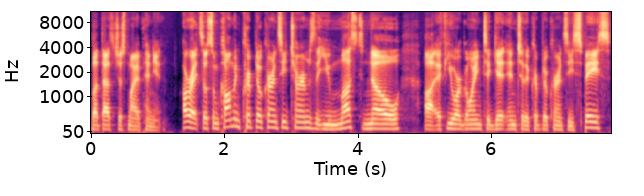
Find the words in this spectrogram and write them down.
but that's just my opinion. All right, so some common cryptocurrency terms that you must know uh, if you are going to get into the cryptocurrency space.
